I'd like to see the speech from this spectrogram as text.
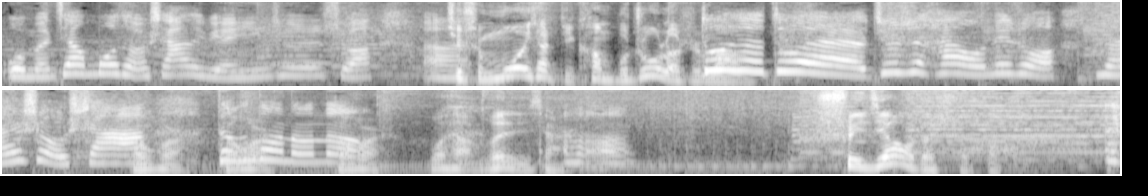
我们叫摸头杀的原因就是说，呃，就是摸一下抵抗不住了是吗？对对对，就是还有那种暖手杀等，会儿，等等等等等会儿，我想问一下，嗯，睡觉的时候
